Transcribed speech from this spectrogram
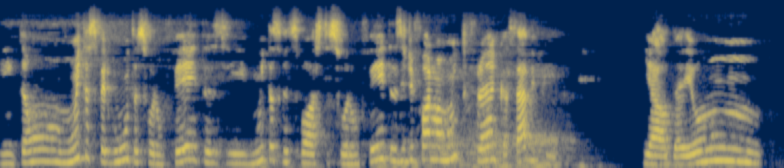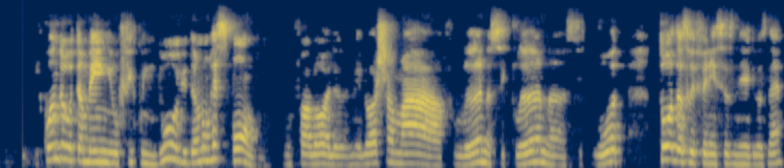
Então, muitas perguntas foram feitas e muitas respostas foram feitas e de forma muito franca, sabe, Pita? E Alda, eu não quando eu também eu fico em dúvida, eu não respondo. Eu falo, olha, melhor chamar fulana, ciclana, ciclota, todas as referências negras, né?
